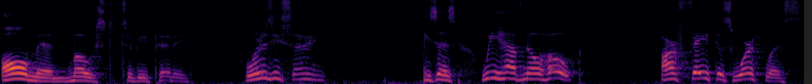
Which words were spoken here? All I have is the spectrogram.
all men most to be pitied. What is he saying? He says, We have no hope. Our faith is worthless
